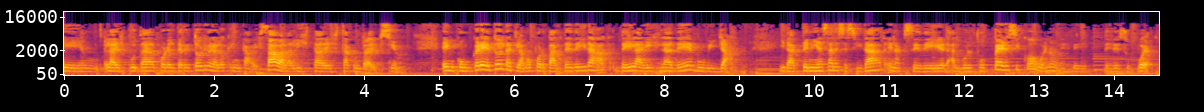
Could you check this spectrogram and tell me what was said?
eh, la disputa por el territorio era lo que encabezaba la lista de esta contradicción. En concreto, el reclamo por parte de Irak de la isla de Bubiyan. Irak tenía esa necesidad en acceder al Golfo Pérsico, bueno, desde, desde su puerto.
